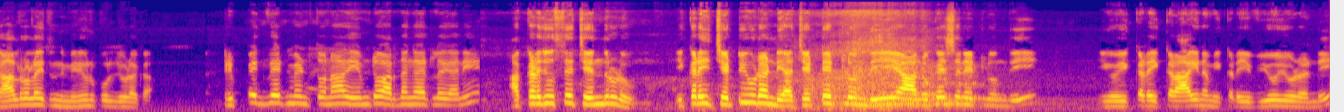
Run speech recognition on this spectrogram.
చాలా రోజులు అవుతుంది మినుగురు పూలు చూడక. ట్రిప్ ఎగ్జైట్మెంట్తోనా ఏమిటో అర్థం కావట్లేదు కానీ అక్కడ చూస్తే చంద్రుడు. ఇక్కడ ఈ చెట్టు చూడండి ఆ చెట్టు ఎట్లుంది ఆ లొకేషన్ ఎట్లుంది. ఇగో ఇక్కడ ఇక్కడ ఆగినాం. ఇక్కడ ఈ వ్యూ చూడండి.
